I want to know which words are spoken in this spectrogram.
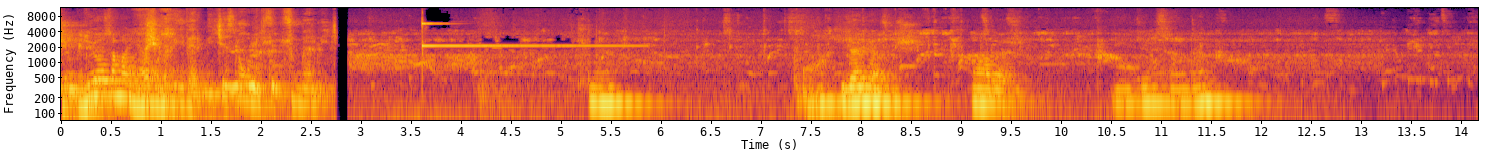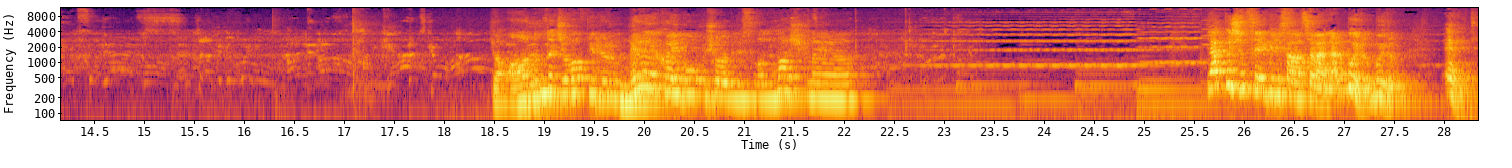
Kim biliyor o zaman ya? Şifreyi vermeyeceğiz. Ne olursa olsun vermeyeceğiz. Kim ya? Hilal yazmış. Haber. İyidir senden. Ya anında cevap veriyorum. Nereye kaybolmuş olabilirsin Allah aşkına ya? Yaklaşın sevgili sanatseverler. Buyurun buyurun. Evet,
